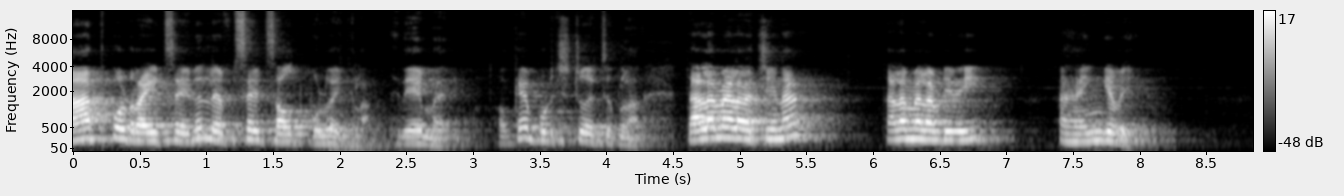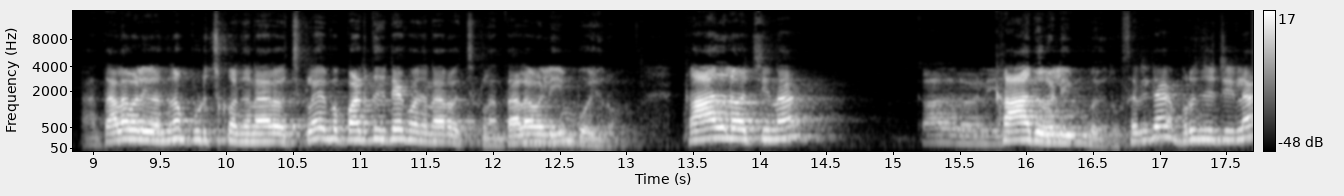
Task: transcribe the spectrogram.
north pole right side left side south pole வைக்கலாம். இதே மாதிரி. ஓகே பிடிச்சிட்டு வச்சுக்கலாம். தலை மேலே வச்சிங்கன்னா தலை மேலே அப்படி வை. இங்கே வை. தலைவலி வந்துன்னா பிடிச்சி கொஞ்சம் நேரம் வச்சுக்கலாம். இப்போ படுத்துக்கிட்டே கொஞ்சம் நேரம் வச்சுக்கலாம். தலைவலியும் போயிடும் காதில் வச்சின்னா காதல் வலி காது வலியும் போயிடும் சரிடா புரிஞ்சுட்டீங்களா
